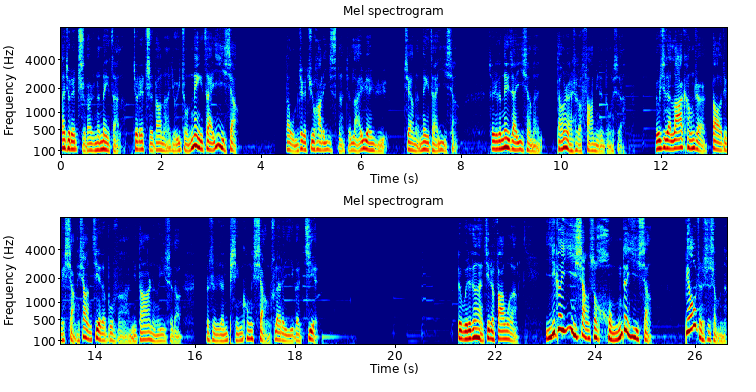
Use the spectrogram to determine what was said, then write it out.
那就得指到人的内在了，就得指到呢有一种内在意象。那我们这个句话的意思呢，就来源于这样的内在意象，所以这个内在意象呢，当然是个发明的东西啊。尤其在拉康这儿到这个想象界的部分啊，你当然能够意识到，这是人凭空想出来的一个界。对维特根斯坦接着发问啊，一个意象是红的意象，标准是什么呢？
